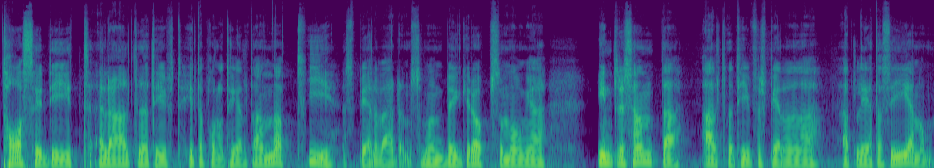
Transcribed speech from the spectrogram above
ta sig dit eller alternativt hitta på något helt annat i spelvärlden. Så man bygger upp så många intressanta alternativ för spelarna att leta sig igenom.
